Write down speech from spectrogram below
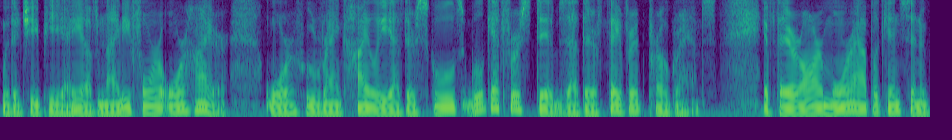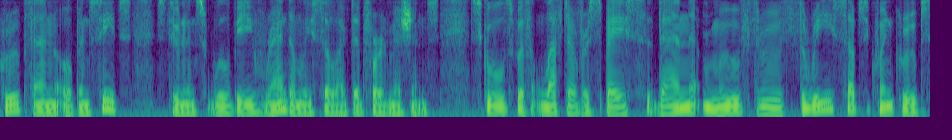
with a GPA of 94 or higher, or who rank highly at their schools, will get first dibs at their favorite programs. If there are more applicants in a group than open seats, students will be randomly selected for admissions. Schools with leftover space then move through three subsequent groups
